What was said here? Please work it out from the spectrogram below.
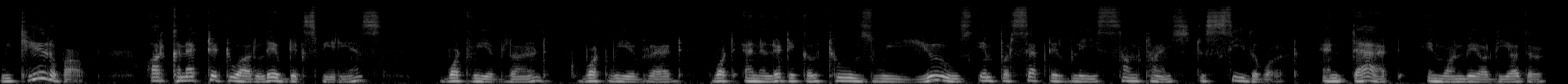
we care about, are connected to our lived experience, what we have learned, what we have read, what analytical tools we use imperceptibly sometimes to see the world. And that, in one way or the other,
